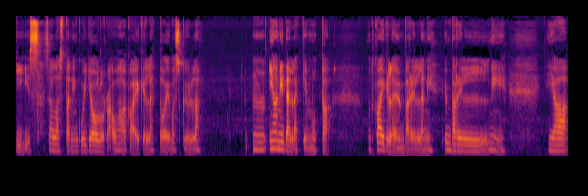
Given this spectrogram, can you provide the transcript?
peace, sellaista niin kuin joulurauhaa kaikille toivos kyllä. Mm, ihan itsellekin, mutta, mutta kaikille ympärilleni, ympärillä, niin. Ja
